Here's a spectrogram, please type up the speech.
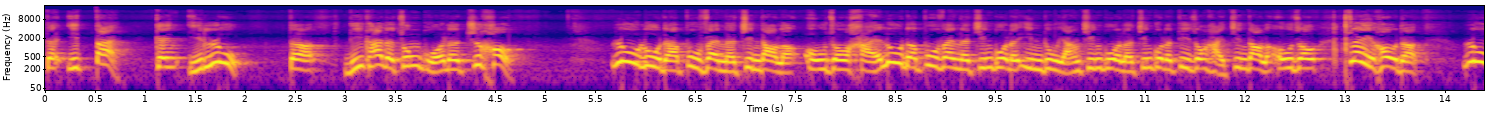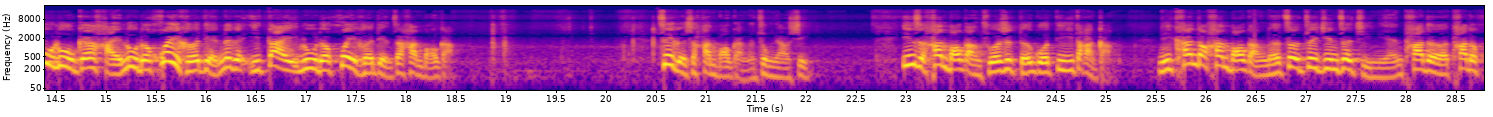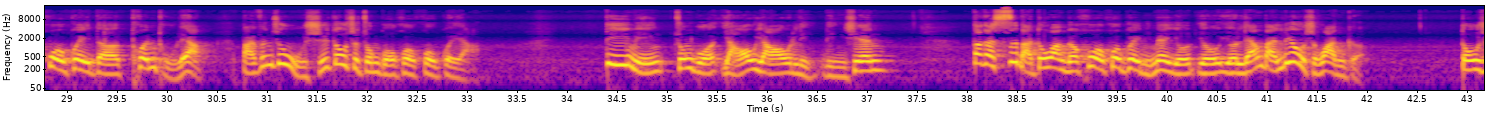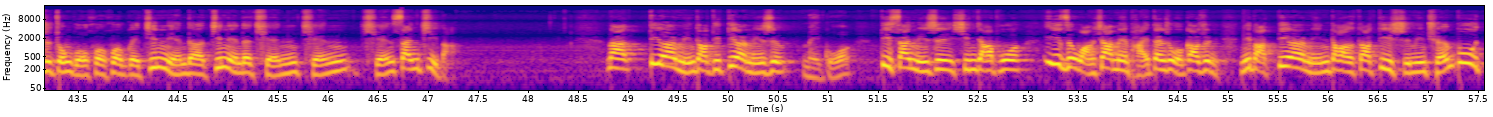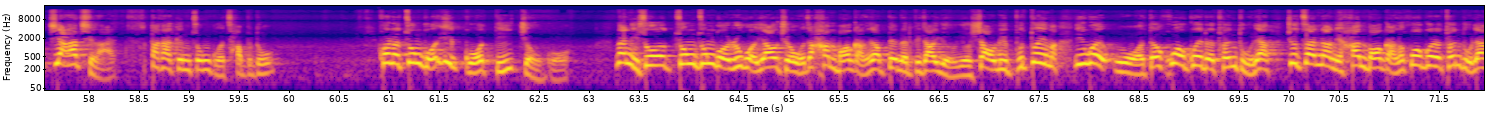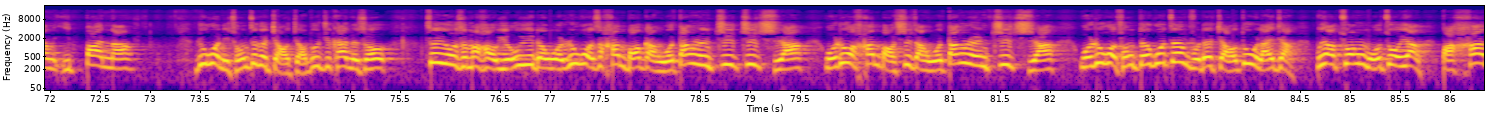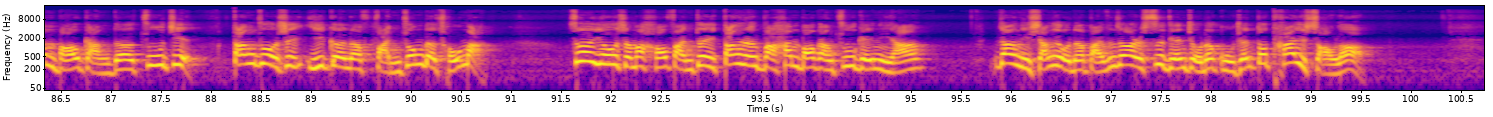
的一带。跟一路的离开了中国了之后，陆路的部分呢进到了欧洲，海路的部分呢经过了印度洋，经过了经过了地中海进到了欧洲，最后的陆路跟海路的汇合点，那个一带一路的汇合点在汉堡港，这个是汉堡港的重要性。因此，汉堡港除了是德国第一大港，你看到汉堡港呢，这最近这几年它的它的货柜的吞吐量。百分之五十都是中国货货柜啊，第一名中国遥遥领领先，大概四百多万个货货柜里面有有有两百六十万个都是中国货货柜。今年的今年的前前前三季吧，那第二名到第第二名是美国，第三名是新加坡，一直往下面排。但是我告诉你，你把第二名到到第十名全部加起来，大概跟中国差不多。或者中国一国抵九国，那你说中中国如果要求我在汉堡港要变得比较有有效率，不对吗？因为我的货柜的吞吐量就占到你汉堡港的货柜的吞吐量一半呢、如果你从这个角角度去看的时候，这有什么好犹豫的？我如果是汉堡港，我当然支支持啊。我如果汉堡市长，我当然支持啊。我如果从德国政府的角度来讲，不要装模作样，把汉堡港的租借。当做是一个呢反中的筹码，这有什么好反对？当然把汉堡港租给你啊，让你享有呢百分之二十四点九的股权都太少了。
